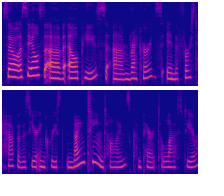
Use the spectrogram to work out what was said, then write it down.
So sales of LPs um, records in the first half of this year increased 19 times compared to last year.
